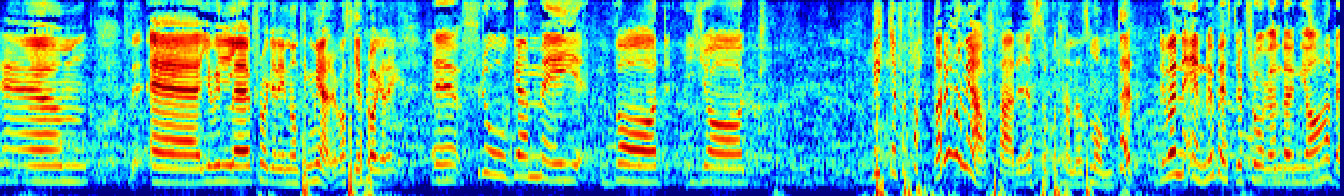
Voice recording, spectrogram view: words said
Ehm, eh, jag vill eh, fråga dig någonting mer. Vad ska jag fråga dig? Eh, fråga mig vad jag... Vilka författare har ni haft här i SO på Kandens monter? Det var en ännu bättre fråga än den jag hade.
